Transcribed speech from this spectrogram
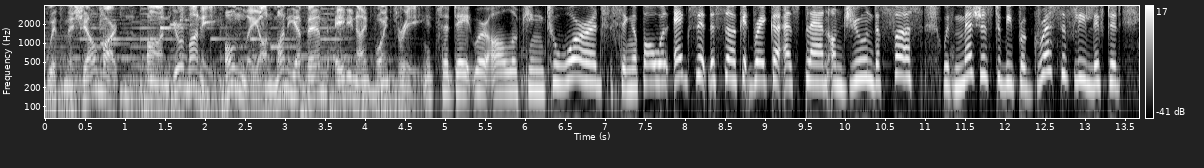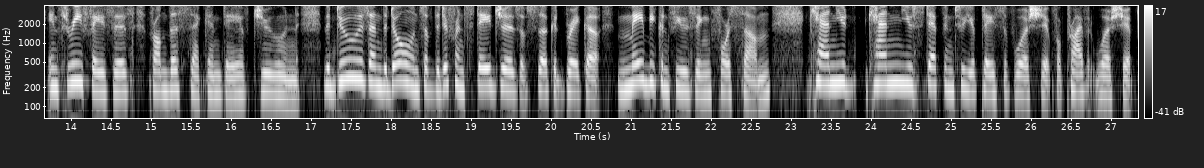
with Michelle Martin on Your Money, only on Money FM 89.3. It's a date we're all looking towards. Singapore will exit the circuit breaker as planned on June the 1st, with measures to be progressively lifted in three phases from the second day of June. The do's and the don'ts of the different stages of circuit breaker may be confusing for some. Can you, can you step into your place of worship for private worship?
